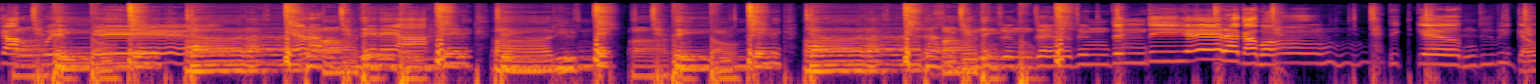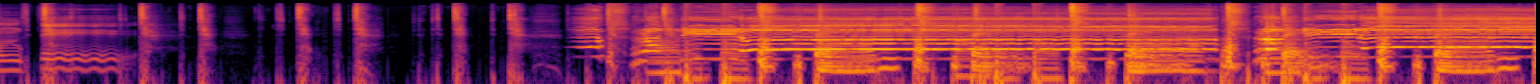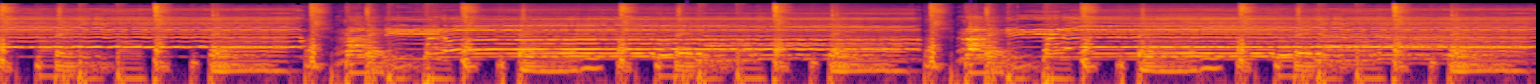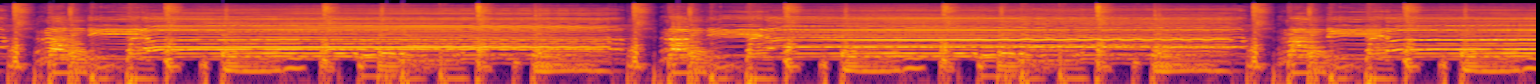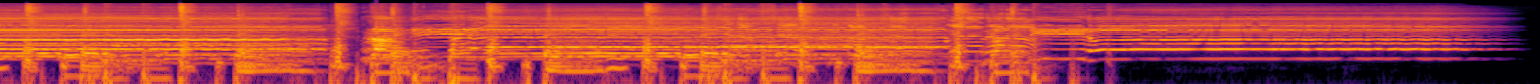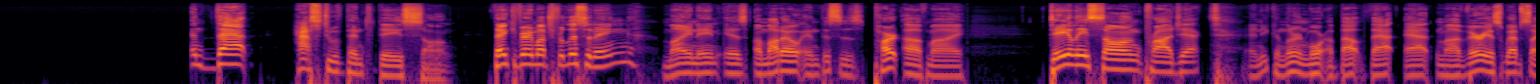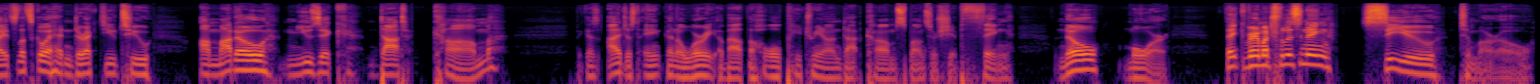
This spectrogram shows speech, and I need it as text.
got there. Yeah, I one. The. Rondito. Has to have been today's song. Thank you very much for listening. My name is Amato, and this is part of my daily song project. And you can learn more about that at my various websites. Let's go ahead and direct you to amatomusic.com. because I just ain't going to worry about the whole patreon.com sponsorship thing. No more. Thank you very much for listening. See you tomorrow.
